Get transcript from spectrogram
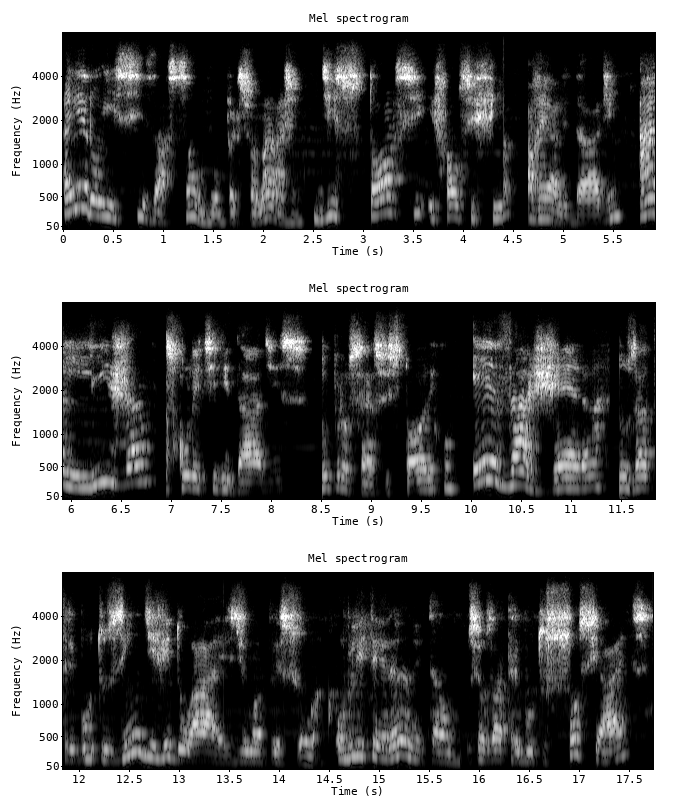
a heroicização de um personagem distorce e falsifica a realidade, alija as coletividades do processo histórico, exagera nos atributos individuais de uma pessoa, obliterando então os seus atributos sociais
